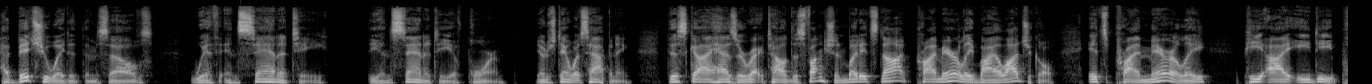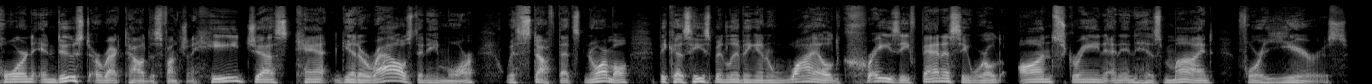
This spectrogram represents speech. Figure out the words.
habituated themselves with insanity the insanity of porn. You understand what's happening? This guy has erectile dysfunction, but it's not primarily biological. It's primarily PIED, porn induced erectile dysfunction. He just can't get aroused anymore with stuff that's normal because he's been living in wild, crazy fantasy world on screen and in his mind for years.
